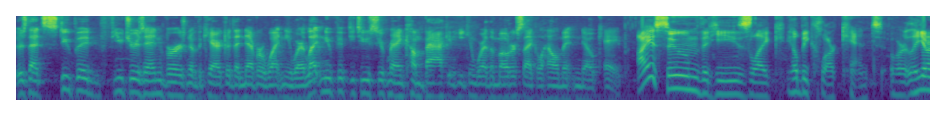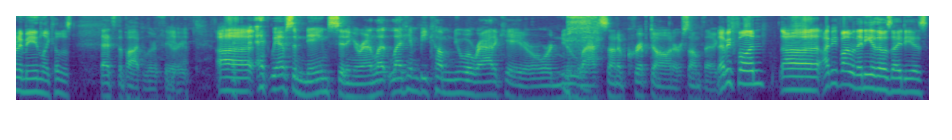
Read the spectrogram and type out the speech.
There's that stupid Futures End version of the character that never went anywhere. Let New 52 Superman come back and he can wear the motorcycle helmet and no cape. I assume that he's like he'll be Clark Kent, or you know what I mean. Like he'll just That's the popular theory. Uh, Heck, we have some names sitting around. Let let him become New Eradicator or New Last Son of Krypton or something. that'd be fun. Uh, I'd be fine with any of those ideas.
